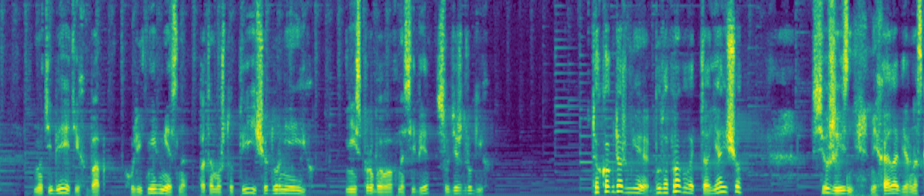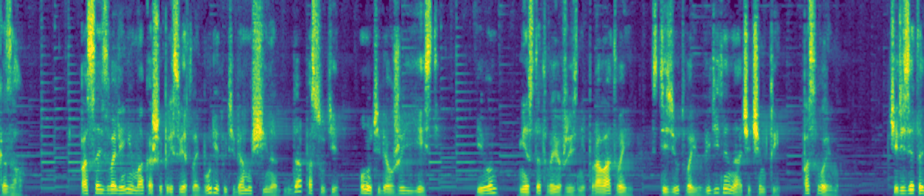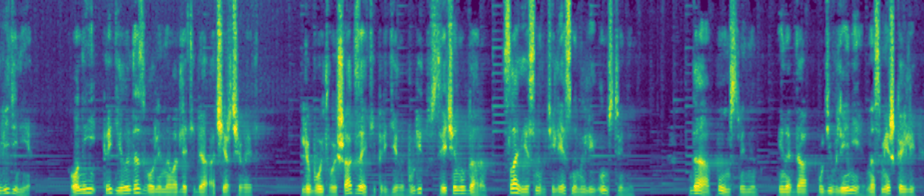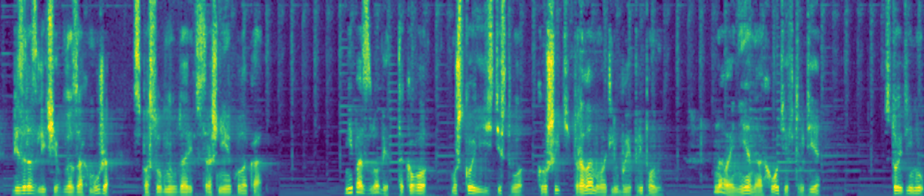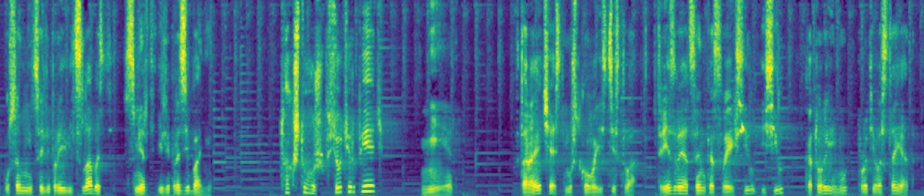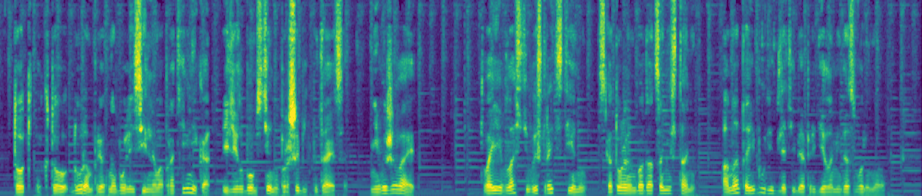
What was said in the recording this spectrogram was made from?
Но тебе этих баб хулить невместно, потому что ты еще дурнее их. Не испробовав на себе, судишь других. Да когда же мне было пробовать-то? Я еще... Всю жизнь, Михайло верно сказал. По соизволению Макоши Пресветлой будет у тебя мужчина. Да, по сути, он у тебя уже и есть. И он место твое в жизни, права твои, стезю твою видит иначе, чем ты, по-своему. Через это видение он и пределы дозволенного для тебя очерчивает. Любой твой шаг за эти пределы будет встречен ударом, словесным, телесным или умственным. Да, умственным. Иногда удивление, насмешка или безразличие в глазах мужа способны ударить страшнее кулака. Не по злобе, таково мужское естество, крушить, проламывать любые препоны. На войне, на охоте, в труде. Стоит ему усомниться или проявить слабость, смерть или прозябание. Так что ж, все терпеть? Нет. Вторая часть мужского естества – трезвая оценка своих сил и сил которые ему противостоят. Тот, кто дуром прет на более сильного противника или лбом стену прошибить пытается, не выживает. Твоей власти выстроить стену, с которой он бодаться не станет. Она-то и будет для тебя пределами дозволенного.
